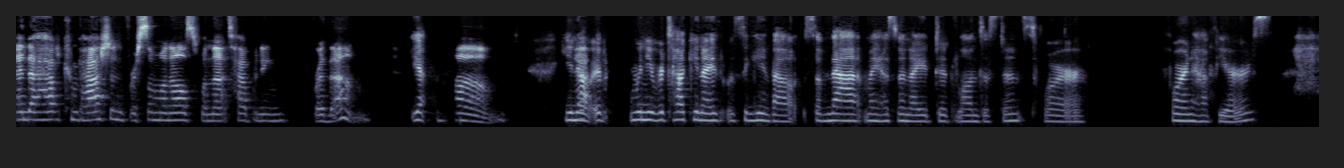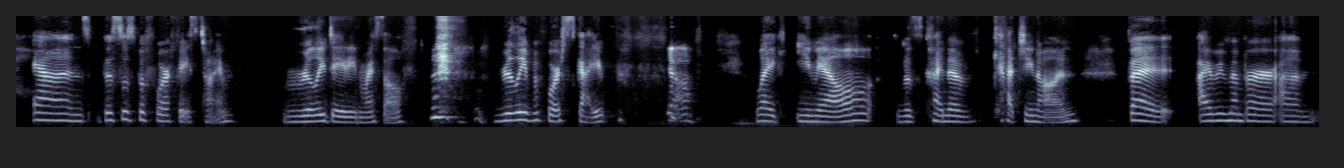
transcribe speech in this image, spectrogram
and to have compassion for someone else when that's happening for them yeah um you know yeah. if, when you were talking i was thinking about so that my husband and i did long distance for four and a half years and this was before facetime really dating myself really before skype yeah like email was kind of catching on. But I remember, um,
